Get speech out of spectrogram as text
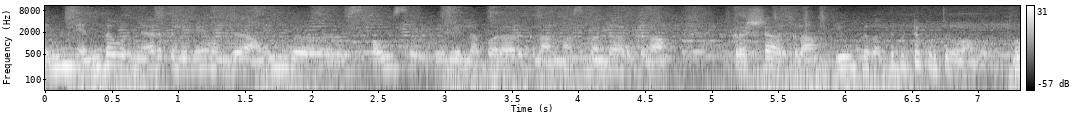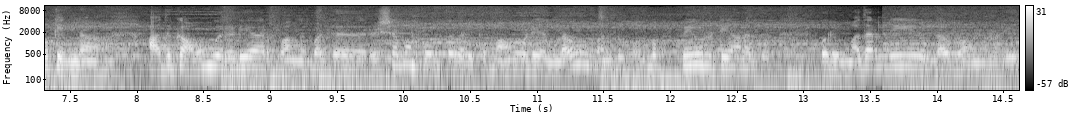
என் எந்த ஒரு நேரத்துலையுமே வந்து அவங்க ஸ்பௌஸ் ஹெவி லவ்வராக இருக்கலாம் ஹஸ்பண்டாக இருக்கலாம் க்ரஷ்ஷாக இருக்கலாம். இவங்களை வந்து விட்டு கொடுத்துருவாங்க. ஓகேங்களா? அதுக்கு அவங்க ரெடியாக இருப்பாங்க. பட் ரிஷபம் பொறுத்த வரைக்கும் அவங்களுடைய லவ் வந்து ரொம்ப பியூரிட்டியானது ஒரு மதர்லி லவ் அவங்களுடைய.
